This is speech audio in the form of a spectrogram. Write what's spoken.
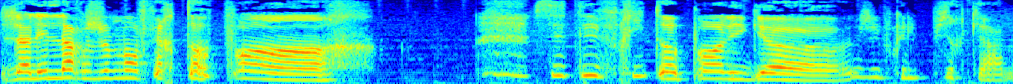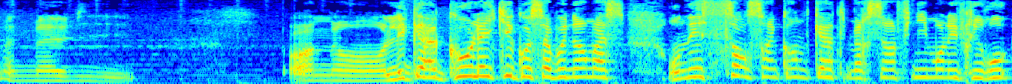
J'allais largement faire top 1. C'était free top 1, les gars. J'ai pris le pire karma de ma vie. Oh non. Les gars, go liker, go s'abonner en masse. On est 154. Merci infiniment, les frérots.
